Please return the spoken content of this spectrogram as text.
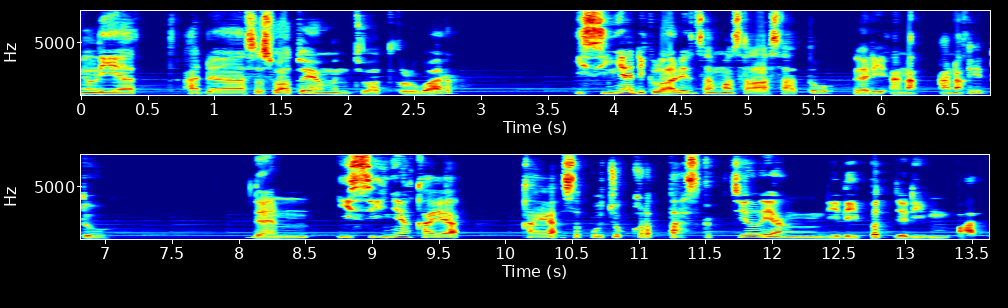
Ngeliat ada sesuatu yang mencuat keluar, isinya dikeluarin sama salah satu dari anak-anak itu. Dan isinya kayak kayak sepucuk kertas kecil yang dilipat jadi empat.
